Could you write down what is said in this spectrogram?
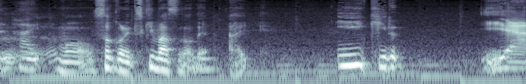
うん。はい。もうそこにつきますので、はい。言い切る。いや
